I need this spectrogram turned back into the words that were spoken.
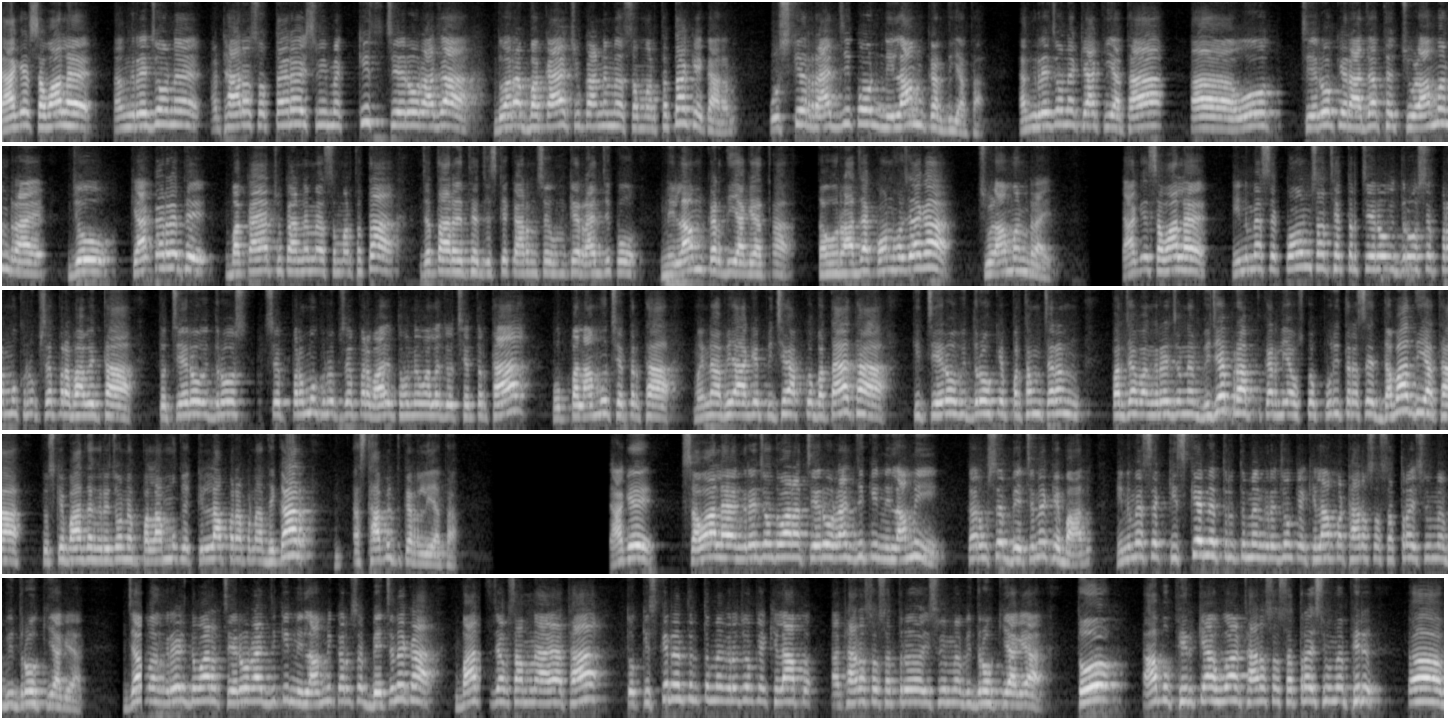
आगे सवाल है, अंग्रेज़ों ने 1813 ईस्वी में किस चेरो राजा द्वारा बकाया चुकाने में असमर्थता के कारण उसके राज्य को नीलाम कर दिया था। अंग्रेज़ों ने क्या किया था? आ, वो चेरो के राजा थे चुड़ामन राय जो क्या कर रहे थे? बकाया चुकाने में असमर्थता जता रहे थे जिसके कारण से उनके राज्य को नीलाम कर दिया गया था। तो वो राजा कौन हो जाएगा? चुड़ामन राय। आगे सवाल है इनमें से कौन सा क्षेत्र चेरो विद्रोह से प्रमुख रूप से प्रभावित था? तो चेरो विद्रोह से प्रमुख रूप से प्रभावित होने वाला जो क्षेत्र था वो पलामू क्षेत्र था। मैंने अभी आगे पीछे आपको बताया था कि चेरो विद्रोह के प्रथम चरण पर जब अंग्रेज़ों ने विजय प्राप्त कर लिया, उसको पूरी तरह से दबा दिया था तो उसके बाद अंग्रेज़ों ने पलामू के किला पर अपना अधिकार स्थापित कर लिया था। आगे सवाल है अंग्रेज़ों द्वारा चेरो राज्य की नीलामी कर उसे बेचने के बाद, इनमें से किसके नेतृत्व में अंग्रेज़ों के खिलाफ 1817 ईस्वी में विद्रोह किया गया? जब अंग्रेज़ द्वारा चेरो राज्य की नीलामी कर उसे बेचने का बात जब सामने आया था तो किसके नेतृत्व में अंग्रेज़ों के खिलाफ 1817 ईस्वी में विद्रोह किया गया? तो अब फिर क्या हुआ? 1817 ईस्वी में फिर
